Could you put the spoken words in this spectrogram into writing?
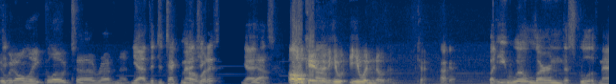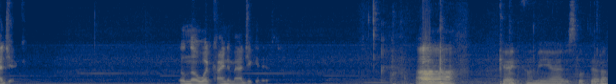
It would only glow to Revenant. yeah, the detect magic. Oh, would is- it? Yeah, Yeah. It's, Oh, okay. Oh. Then he he wouldn't know then. Okay. Okay. but he will learn the school of magic. He'll know what kind of magic it is. Uh, okay. Let me uh, just look that up.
